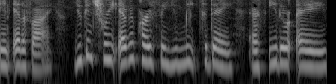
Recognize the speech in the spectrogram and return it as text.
and edify. You can treat every person you meet today as either a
